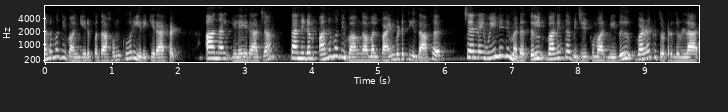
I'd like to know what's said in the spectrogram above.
அனுமதி வாங்கியிருப்பதாகவும் கூறியிருக்கிறார்கள். ஆனால் இளையராஜா தன்னிடம் அனுமதி வாங்காமல் பயன்படுத்தியதாக சென்னை உயர்நீதிமன்றத்தில் வனிதா விஜயகுமார் மீது வழக்கு தொடர்ந்துள்ளார்.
